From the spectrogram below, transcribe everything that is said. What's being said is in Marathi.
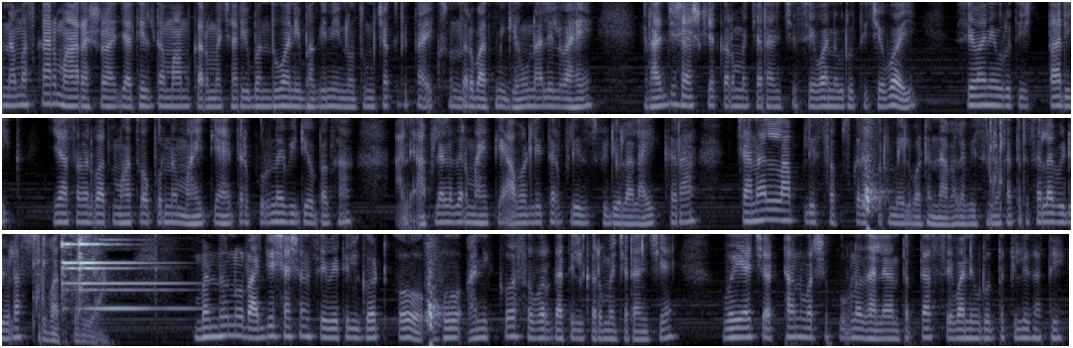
नमस्कार महाराष्ट्र राज्यातील तमाम कर्मचारी बंधू आणि भगिनींनो तुमच्याकरिता एक सुंदर बातमी घेऊन आलेलो आहे. राज्य शासकीय कर्मचाऱ्यांचे सेवानिवृत्तीचे वय सेवानिवृत्तीची तारीख या संदर्भात महत्त्वपूर्ण माहिती आहे तर पूर्ण व्हिडिओ बघा आणि आपल्याला जर माहिती आवडली तर प्लीज व्हिडिओला लाईक करा. चॅनलला प्लीज सबस्क्राईब करून मेल बटन दाबायला विसरू नका. तर चला व्हिडिओला सुरुवात करूया. बंधूंनो राज्य शासन सेवेतील गट अ भ आणि क संवर्गातील कर्मचाऱ्यांचे वयाची अठ्ठावन्न वर्षे पूर्ण झाल्यानंतर त्यास सेवानिवृत्त केले जाते.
